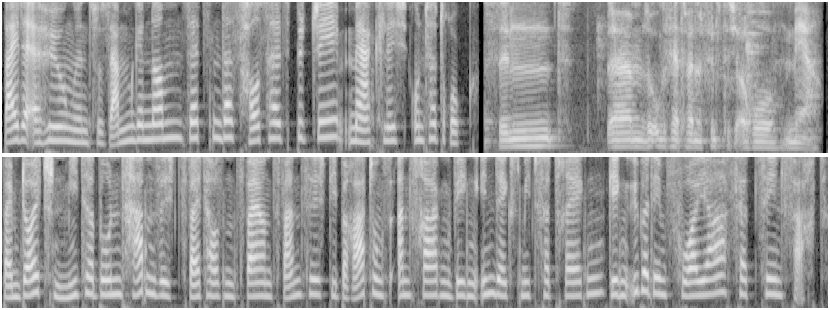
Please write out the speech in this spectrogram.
Beide Erhöhungen zusammengenommen setzen das Haushaltsbudget merklich unter Druck. Es sind ähm, so ungefähr 250 Euro mehr. Beim Deutschen Mieterbund haben sich 2022 die Beratungsanfragen wegen Indexmietverträgen gegenüber dem Vorjahr verzehnfacht.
